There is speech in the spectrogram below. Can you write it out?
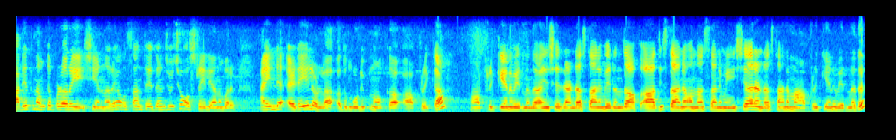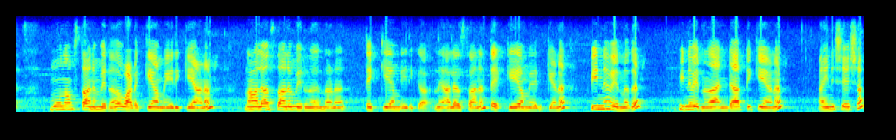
ആദ്യത്തെ നമുക്ക് എപ്പോഴും പറയാം ഏഷ്യ എന്ന് പറയും അവസാനത്തെ ഏതാണെന്ന് ചോദിച്ചാൽ ഓസ്ട്രേലിയ എന്ന് പറയും. അതിന്റെ ഇടയിലുള്ള അതും കൂടി നോക്കുക ആഫ്രിക്ക. ആഫ്രിക്കയാണ് വരുന്നത്. അതിനുശേഷം രണ്ടാം സ്ഥാനം വരുന്നത് ആദ്യ സ്ഥാനം ഒന്നാം സ്ഥാനം ഏഷ്യ രണ്ടാം സ്ഥാനം ആഫ്രിക്കയാണ് വരുന്നത്. മൂന്നാം സ്ഥാനം വരുന്നത് വടക്കേ അമേരിക്കയാണ്. നാലാം സ്ഥാനം വരുന്നത് എന്താണ്? തെക്കേ അമേരിക്ക. നാലാം സ്ഥാനം തെക്കേ അമേരിക്കയാണ്. പിന്നെ വരുന്നത് പിന്നെ വരുന്നത് അന്റാർട്ടിക്കയാണ്. അതിനുശേഷം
